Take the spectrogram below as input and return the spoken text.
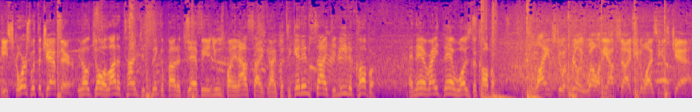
He scores with the jab there. You know, Joe, a lot of times you think about a jab being used by an outside guy, but to get inside, you need a cover. And there, right there, was the cover. The Lion's doing really well on the outside, utilizing his jab.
